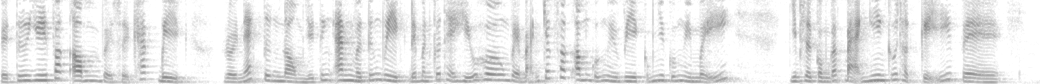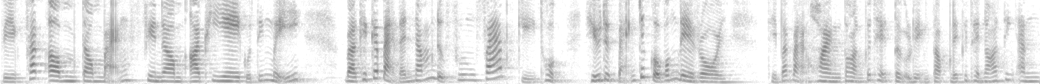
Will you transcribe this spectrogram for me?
về tư duy phát âm, về sự khác biệt, rồi nét tương đồng giữa tiếng Anh và tiếng Việt để mình có thể hiểu hơn về bản chất phát âm của người Việt cũng như của người Mỹ. Diễm sẽ cùng các bạn nghiên cứu thật kỹ về việc phát âm trong bản phiên IPA của tiếng Mỹ. Và khi các bạn đã nắm được phương pháp, kỹ thuật, hiểu được bản chất của vấn đề rồi, thì các bạn hoàn toàn có thể tự luyện tập để có thể nói tiếng Anh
